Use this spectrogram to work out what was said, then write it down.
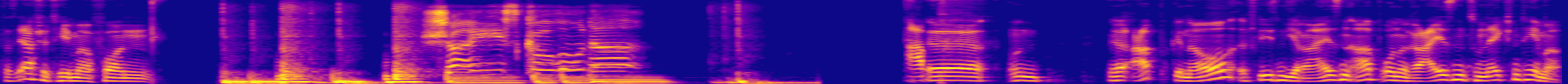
das erste Thema von Scheiß. Ab. äh, und äh, ab, genau, schließen die Reisen ab und reisen zum nächsten Thema.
